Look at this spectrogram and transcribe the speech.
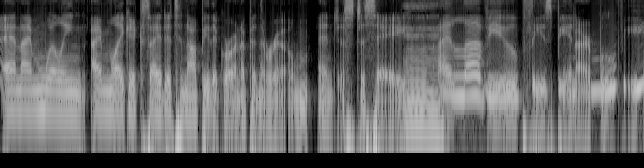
and i'm willing i'm like excited to not be the grown up in the room and just to say mm. i love you please be in our movie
